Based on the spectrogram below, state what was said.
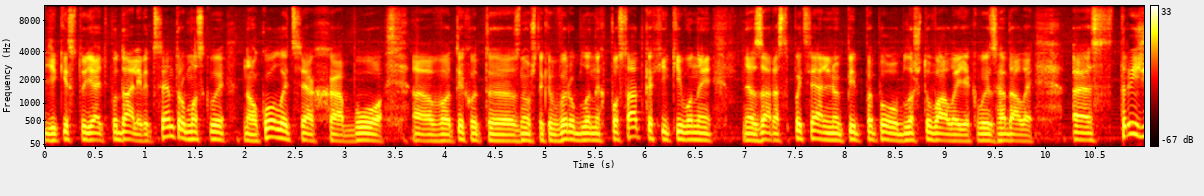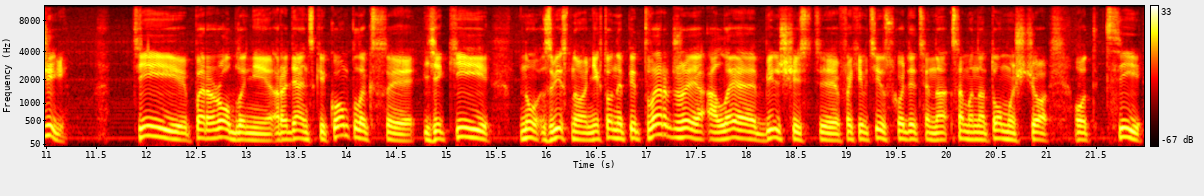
які стоять подалі від центру Москви на околицях, або е, в тих, от е, знову ж таки вироблених посадках, які вони е, зараз спеціально під ППО облаштували, як ви згадали, Е, стрижі. Ті перероблені радянські комплекси, які ну звісно ніхто не підтверджує, але більшість е, фахівців сходяться на саме на тому, що от ці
